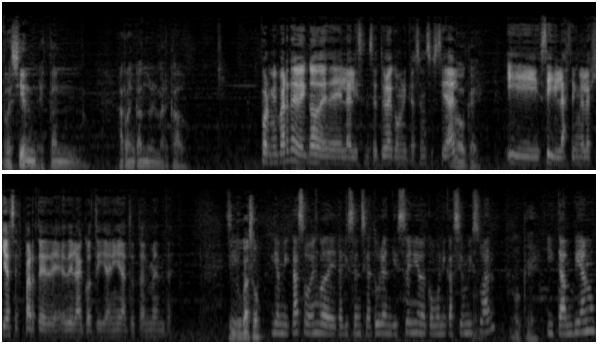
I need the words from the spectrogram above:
recién están arrancando en el mercado? Por mi parte vengo desde la licenciatura de comunicación social Ok. y sí, las tecnologías es parte de, de la cotidianidad totalmente. ¿Y en Sí. tu caso? Y en mi caso vengo de la licenciatura en diseño de comunicación visual Ok, y también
